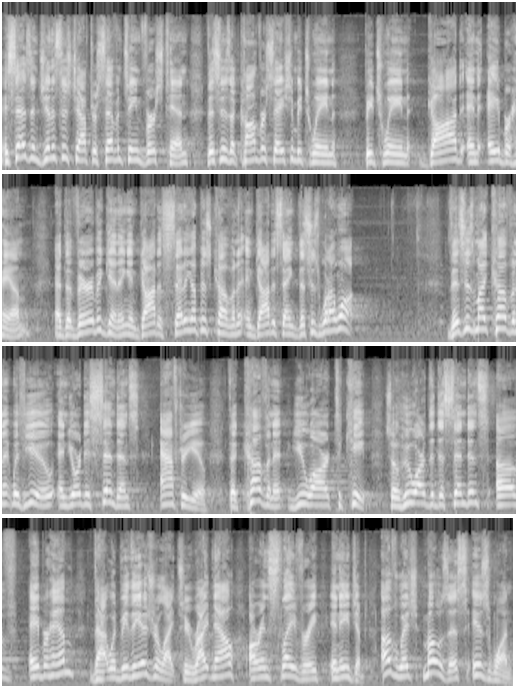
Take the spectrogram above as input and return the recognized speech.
It says in Genesis chapter 17, verse 10, this is a conversation between, between God and Abraham at the very beginning, and God is setting up his covenant, and God is saying, This is what I want. This is my covenant with you and your descendants after you. The covenant you are to keep. So, who are the descendants of Abraham? That would be the Israelites, who right now are in slavery in Egypt, of which Moses is one.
